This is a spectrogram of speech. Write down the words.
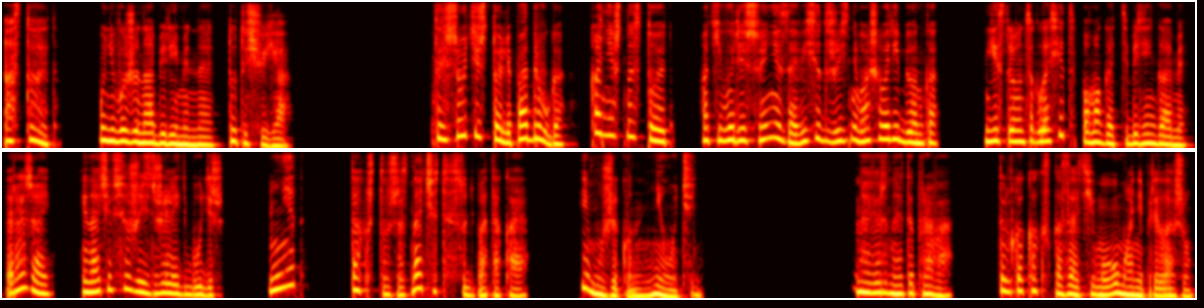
«А стоит? У него жена беременная, тут еще я». «Ты шутишь, что ли, подруга? Конечно, стоит. От его решения зависит жизнь вашего ребенка. Если он согласится помогать тебе деньгами, рожай, иначе всю жизнь жалеть будешь. Нет? Так что же, значит, судьба такая. И мужик он не очень. Наверное, ты права. Только как сказать ему, ума не приложу.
